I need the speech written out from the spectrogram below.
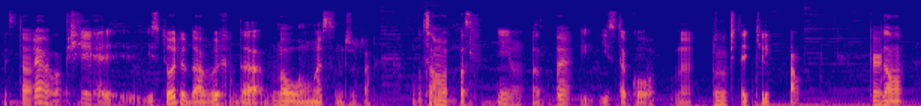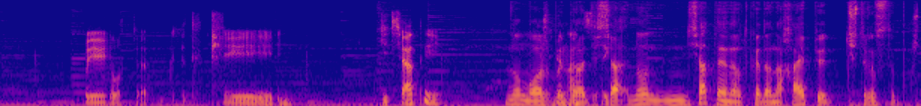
представляю вообще историю да, выхода нового мессенджера. Вот самый последний да, из такого, можно считать, Telegram. Когда он появился, 2010 Ну, может быть, да, 12-й. 10. Ну, 10, наверное, вот когда на хайпе, 14 может.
